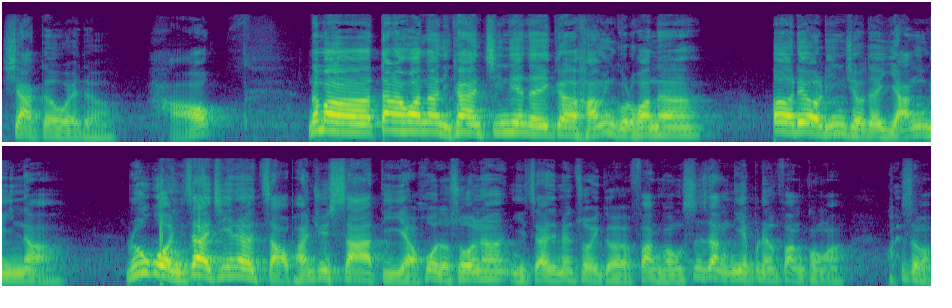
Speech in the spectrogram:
吓各位的。好，那么当然话呢，你看今天的一个航运股的话呢，二六零九的阳明啊，如果你在今天的早盘去杀低啊，或者说呢，你在这边做一个放空，事实上你也不能放空啊。为什么？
